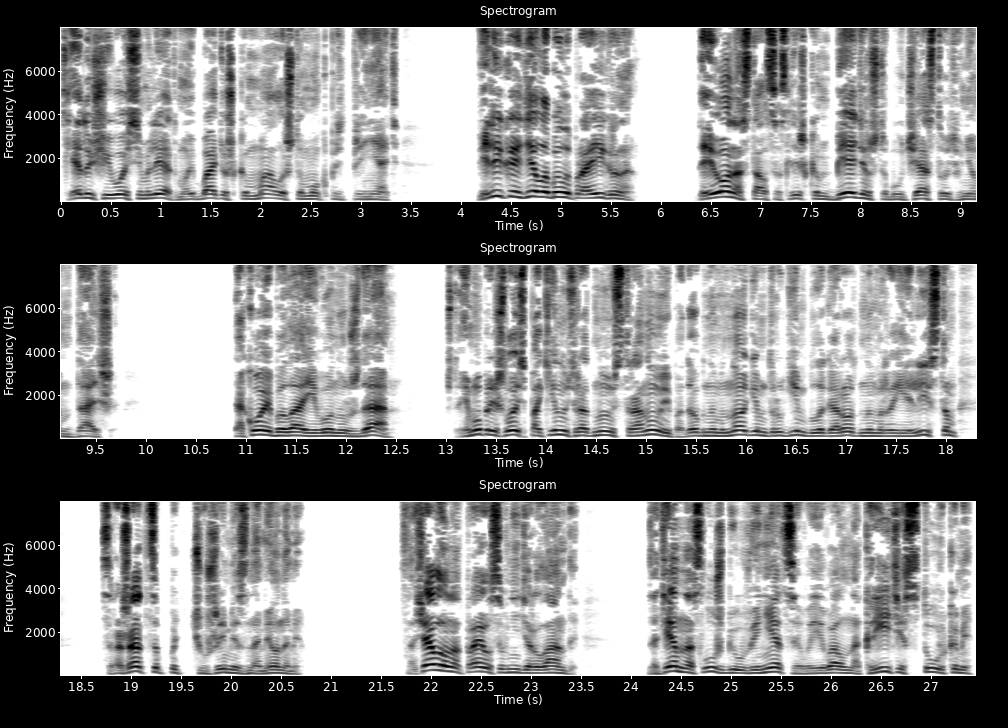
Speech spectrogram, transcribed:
Следующие восемь лет мой батюшка мало что мог предпринять. Великое дело было проиграно, да и он остался слишком беден, чтобы участвовать в нем дальше. Такой была его нужда, что ему пришлось покинуть родную страну и, подобно многим другим благородным роялистам, сражаться под чужими знаменами. Сначала он отправился в Нидерланды, затем на службе у Венеции воевал на Крите с турками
